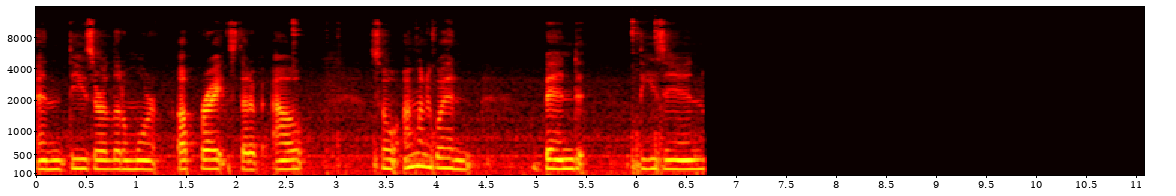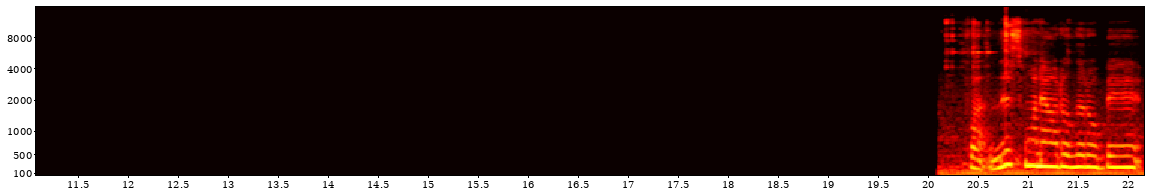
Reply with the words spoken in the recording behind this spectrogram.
and these are a little more upright instead of out. So I'm going to go ahead and bend these in. Flatten this one out a little bit.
